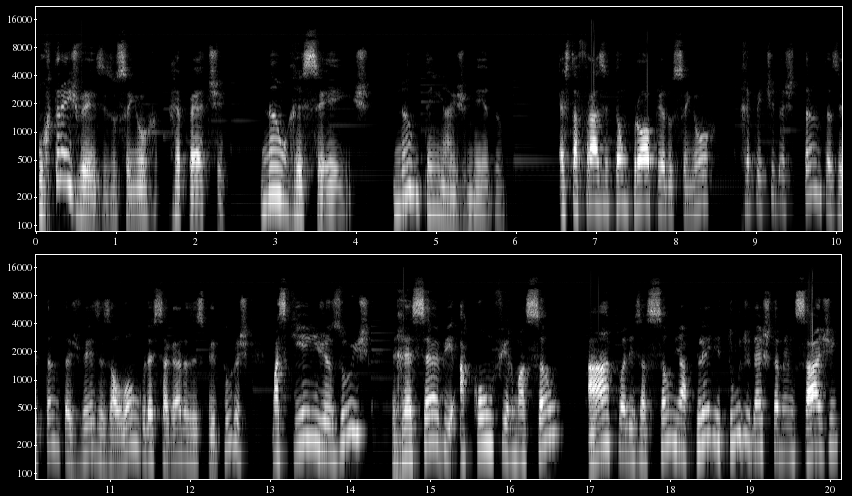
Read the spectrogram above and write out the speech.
por três vezes o Senhor repete: Não receeis, não tenhais medo. Esta frase tão própria do Senhor, repetidas tantas e tantas vezes ao longo das Sagradas Escrituras, mas que em Jesus recebe a confirmação, a atualização e a plenitude desta mensagem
